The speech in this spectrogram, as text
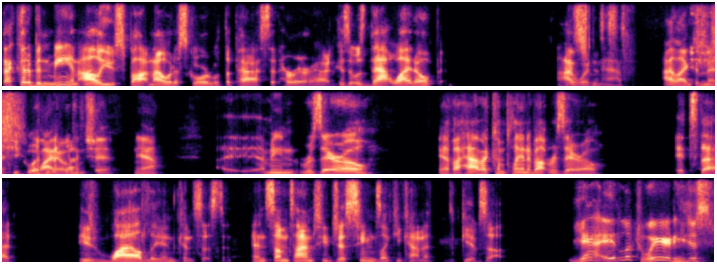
that could have been me in Aliyu's spot, and I would have scored with the pass that Herrera had because it was that wide open. I it's wouldn't just, have. I like to miss wide have. open shit. Yeah. I, I mean, Rosero, if I have a complaint about Rosero, it's that he's wildly inconsistent. And sometimes he just seems like he kind of gives up. Yeah, it looked weird. He just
